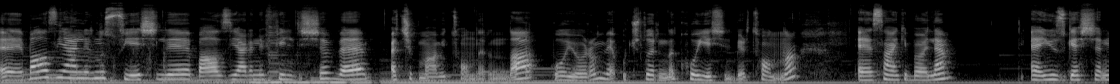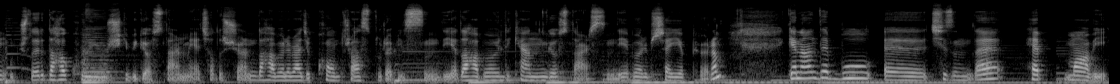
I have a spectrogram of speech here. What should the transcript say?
e, bazı yerlerini su yeşili, bazı yerlerini fil dişi ve açık mavi tonlarında boyuyorum ve uçlarında koyu yeşil bir tonla e, sanki böyle e, yüzgeçlerin uçları daha koyuymuş gibi göstermeye çalışıyorum. Daha böyle birazcık kontrast durabilsin diye, daha böyle kendini göstersin diye böyle bir şey yapıyorum. Genelde bu e, çizimde hep mavi,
